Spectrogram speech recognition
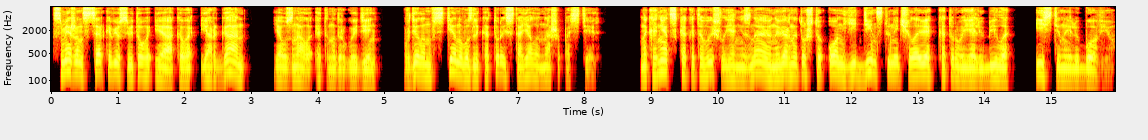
смежен с церковью святого Иакова, и орган, я узнала это на другой день, вделан в стену, возле которой стояла наша постель. Наконец, как это вышло, я не знаю, наверное, то, что он единственный человек, которого я любила истинной любовью.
